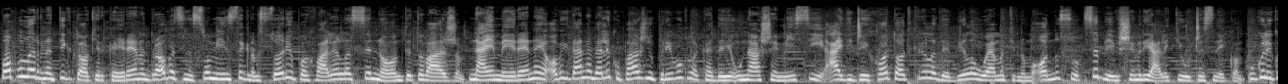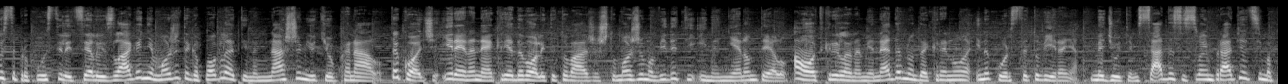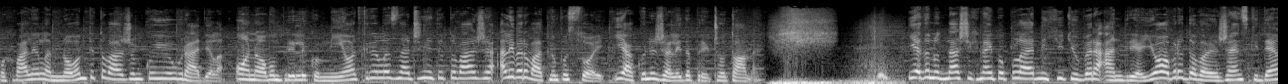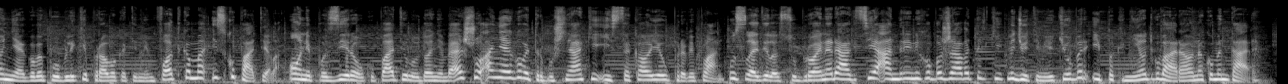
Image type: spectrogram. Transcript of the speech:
Popularna tiktokerka Irena Drobac na svom Instagram storiju pohvalila se novom tetovažom. Naime, Irena je ovih dana veliku pažnju privukla kada je u našoj emisiji IDJ Hot otkrila da je bila u emotivnom odnosu sa bivšim reality učesnikom. Ukoliko ste propustili celo izlaganje, možete ga pogledati na našem YouTube kanalu. Takođe, Irena ne krije da voli tetovaže, što možemo videti i na njenom telu, a otkrila nam je nedavno da je krenula i na kurs tetoviranja. Međutim, sada se svojim pratiocima pohvalila novom tetovažom koju je uradila. Ona ovom prilikom nije otkrila značenje tetovaže, ali verovatno postoji, iako ne želi da priča o tome. Jedan od naših najpopularnijih youtubera Andrija Jo obradovao je ženski deo njegove publike provokativnim fotkama iz kupatila. On je pozirao u kupatilu u donjem vešu, a njegove trbušnjaki istakao je u prvi plan. Usledile su brojne reakcije Andrijinih obožavateljki, međutim youtuber ipak nije odgovarao na komentare.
